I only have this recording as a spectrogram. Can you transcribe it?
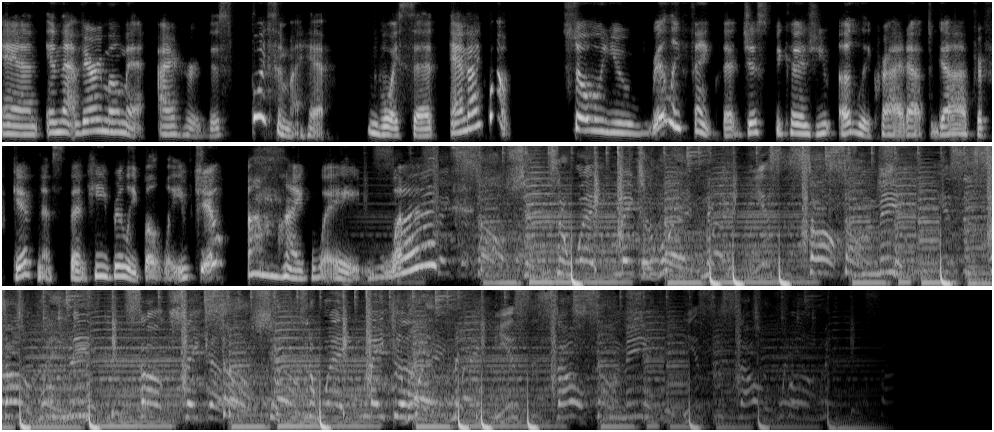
And in that very moment, I heard this voice in my head. The voice said, and I quote, so you really think that just because you ugly cried out to God for forgiveness, that he really believed you? I'm like, wait, what?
